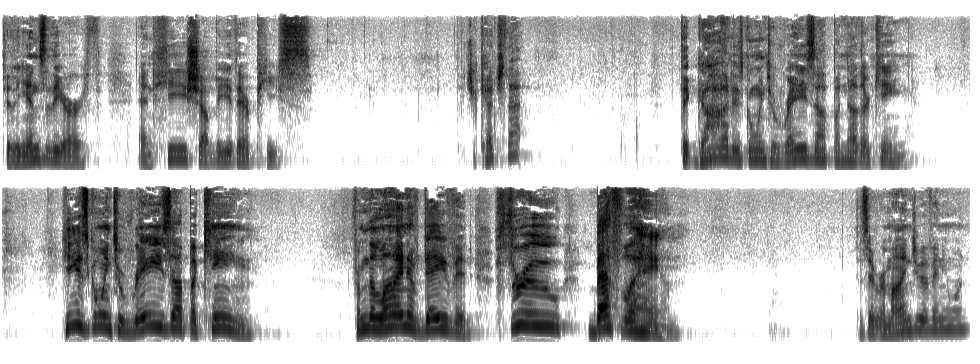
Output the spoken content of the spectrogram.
to the ends of the earth, and he shall be their peace. Did you catch that? That God is going to raise up another king he is going to raise up a king from the line of David through Bethlehem. Does it remind you of anyone?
